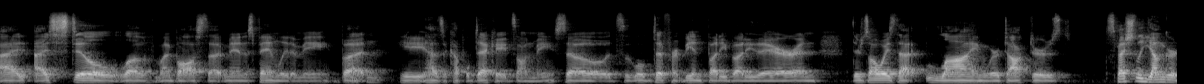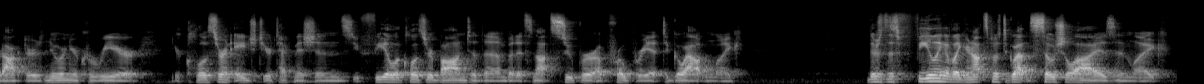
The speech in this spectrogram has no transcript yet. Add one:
I I still love my boss. That man is family to me, but Mhm. he has a couple decades on me, so it's a little different being buddy buddy there. And there's always that line where doctors, especially younger doctors, newer in your career, you're closer in age to your technicians. You feel a closer bond to them, but it's not super appropriate to go out and like. There's this feeling of like you're not supposed to go out and socialize and like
